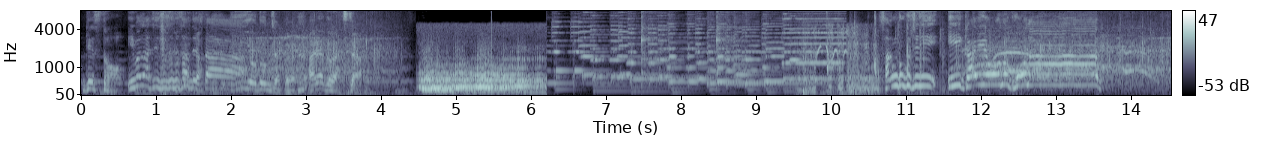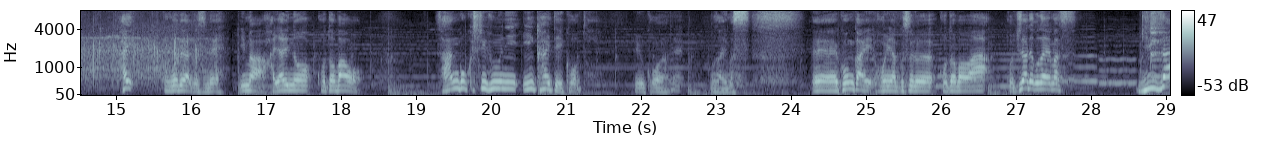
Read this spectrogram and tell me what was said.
ゲスト今立進さんでした。いいよ飲んじゃった。よありがとうございました。三国志に言い換えようのコーナー。はいここではですね今流行りの言葉を三国志風に言い換えていこうというコーナーでございます、えー今回翻訳する言葉はこちらでございます。ギザ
